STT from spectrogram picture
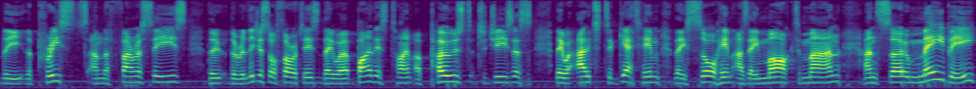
the, the priests and the Pharisees, the, the religious authorities, they were by this time opposed to Jesus. They were out to get him. They saw him as a marked man. And so maybe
